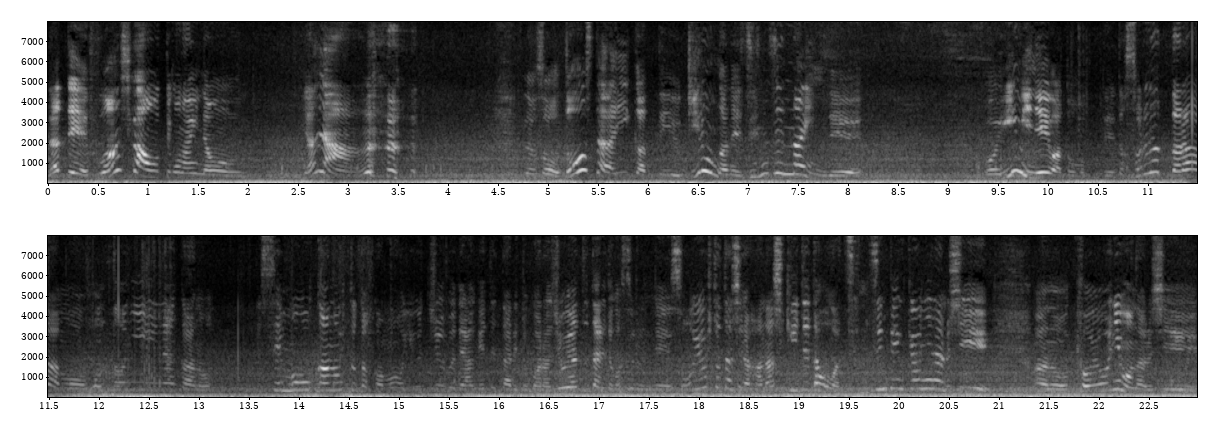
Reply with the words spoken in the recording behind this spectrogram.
だって不安しか煽ってこないんだもん嫌じゃん。でもそうどうしたらいいかっていう議論がね全然ないんで。意味ねえわと思って。だそれだったらもう本当になんかあの専門家の人とかも YouTube で上げてたりとかラジオやってたりとかするんでそういう人たちの話聞いてた方が全然勉強になるしあの教養にもなるし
